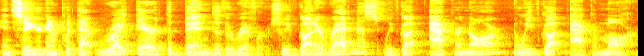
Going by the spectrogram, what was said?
and so you're going to put that right there at the bend of the river. So we've got Eridanus, we've got Achernar, and we've got Acamar.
